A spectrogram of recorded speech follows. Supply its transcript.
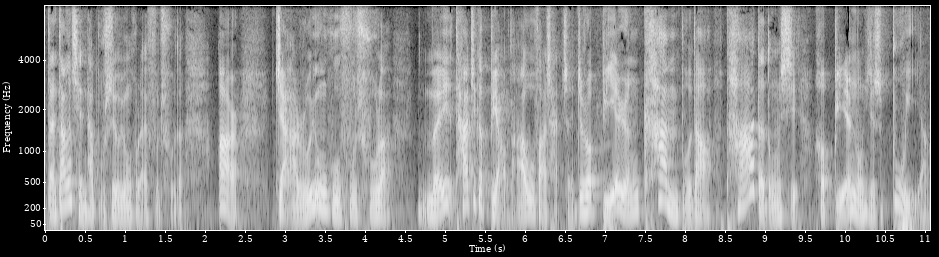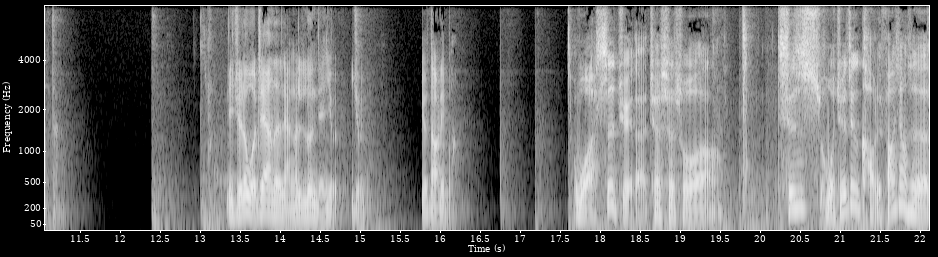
但当前它不是由用户来付出的。二，假如用户付出了，没他这个表达无法产生，就是说别人看不到他的东西和别人东西是不一样的。你觉得我这样的两个论点有有有道理吗？我是觉得，就是说，其实我觉得这个考虑方向是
